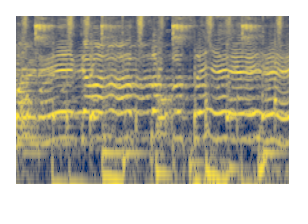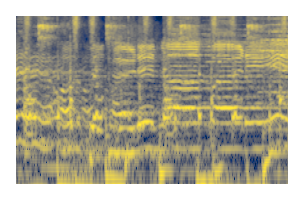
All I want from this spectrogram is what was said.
पड़ेगा सबसे। और बिछड़ना पड़ेगा।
